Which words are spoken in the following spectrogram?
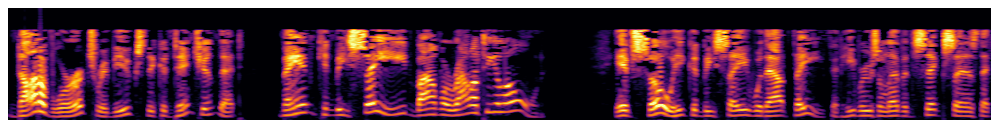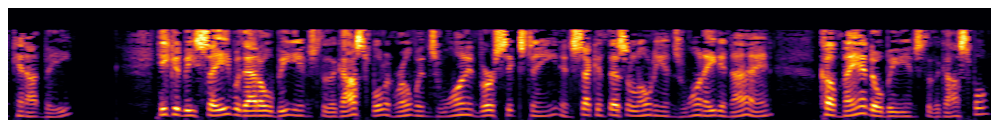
Not of works rebukes the contention that man can be saved by morality alone. If so, he could be saved without faith, and Hebrews 11:6 says that cannot be. He could be saved without obedience to the gospel in Romans 1 and verse 16 and 2 Thessalonians 1, 8 and 9 command obedience to the gospel.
